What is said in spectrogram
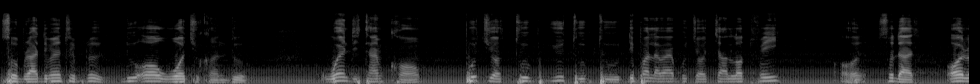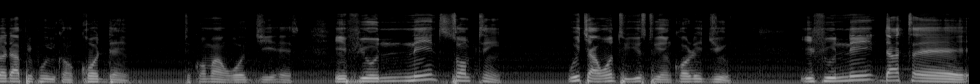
So, Dimitri, please do all what you can do. When the time comes, put your tube, YouTube to Deeper Bible Church free, or so that all other people you can call them to come and watch GS. If you need something, which I want to use to encourage you, if you need that uh,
